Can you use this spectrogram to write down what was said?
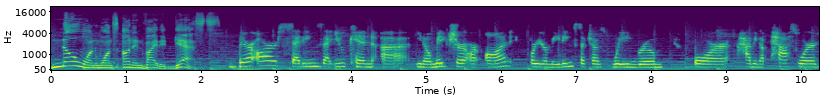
No one wants uninvited guests. There are settings that you can, uh, you know, make sure are on for your meetings, such as waiting room or having a password.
